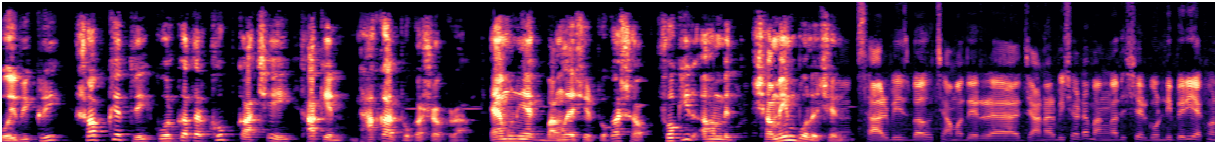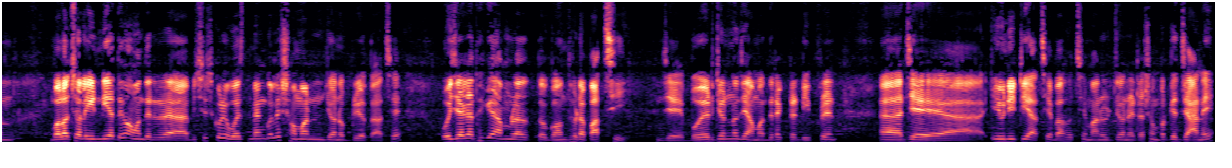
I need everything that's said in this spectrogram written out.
বই বিক্রি সব ক্ষেত্রেই কলকাতার খুব কাছেই থাকেন ঢাকার প্রকাশকরা। এমনই এক বাংলাদেশের প্রকাশক ফকির আহমেদ শামীম বলেছেন। সার্ভিস বা হচ্ছে আমাদের জানার বিষয়টা বাংলাদেশের গন্ডি পেরিয়ে এখন বলা চলে ইন্ডিয়াতেও আমাদের বিশেষ করে ওয়েস্ট বেঙ্গলে সমান জনপ্রিয়তা আছে। ওই জায়গা থেকে আমরা তো গন্ধটা পাচ্ছি যে বইয়ের জন্য যে আমাদের একটা ডিফারেন্ট যে ইউনিটি আছে বা হচ্ছে মানুষজন এটা সম্পর্কে জানে,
